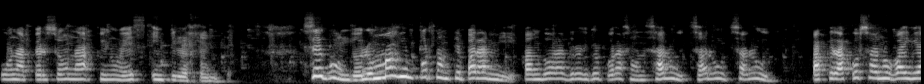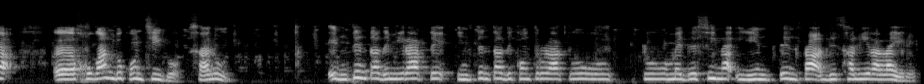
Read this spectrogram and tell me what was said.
una persona que no es inteligente. Segundo, lo más importante para mí, Pandora, te lo digo el corazón, salud, salud, salud, para que la cosa no vaya eh, jugando contigo, salud. Intenta de mirarte, intenta de controlar tu, tu medicina y intenta de salir al aire,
